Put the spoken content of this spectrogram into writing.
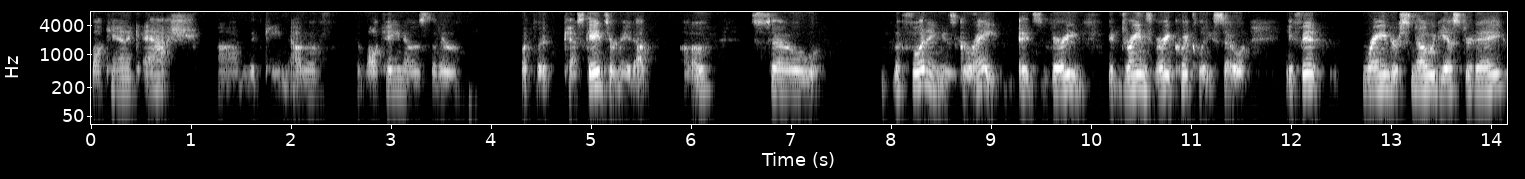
volcanic ash um, that came out of the volcanoes that are what the Cascades are made up of. So the footing is great. It's very, it drains very quickly. So if it rained or snowed yesterday,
